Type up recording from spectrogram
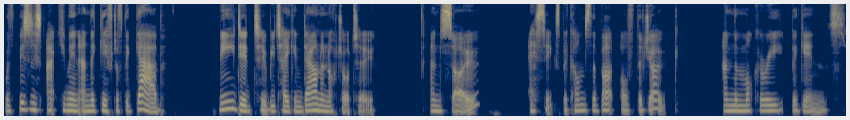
with business acumen and the gift of the gab needed to be taken down a notch or two. And so, Essex becomes the butt of the joke, and the mockery begins.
